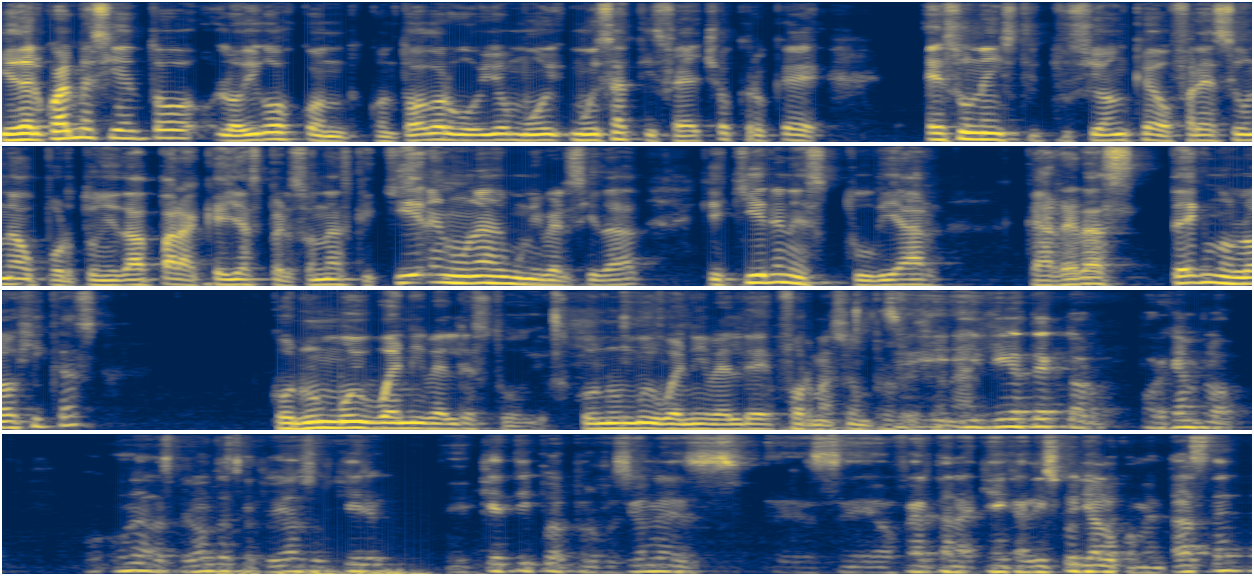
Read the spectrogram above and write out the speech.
y del cual me siento, lo digo con, con todo orgullo, muy, muy satisfecho. Creo que es una institución que ofrece una oportunidad para aquellas personas que quieren una universidad, que quieren estudiar carreras tecnológicas con un muy buen nivel de estudios, con un muy buen nivel de formación profesional. y fíjate, Héctor, por ejemplo, una de las preguntas que pudieran surgir, eh, ¿qué tipo de profesiones eh, se ofertan aquí en Jalisco? Ya lo comentaste.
